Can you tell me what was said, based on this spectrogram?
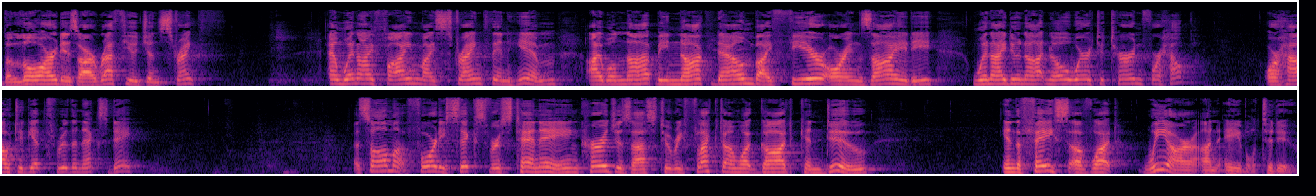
The Lord is our refuge and strength. And when I find my strength in Him, I will not be knocked down by fear or anxiety when I do not know where to turn for help or how to get through the next day. Psalm 46, verse 10a, encourages us to reflect on what God can do in the face of what we are unable to do.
